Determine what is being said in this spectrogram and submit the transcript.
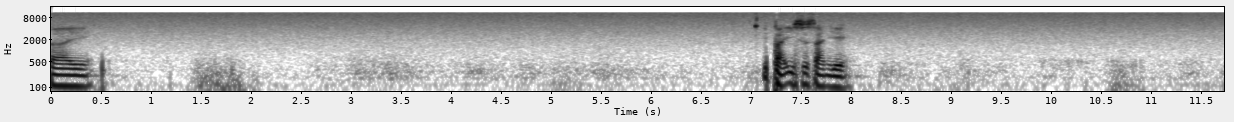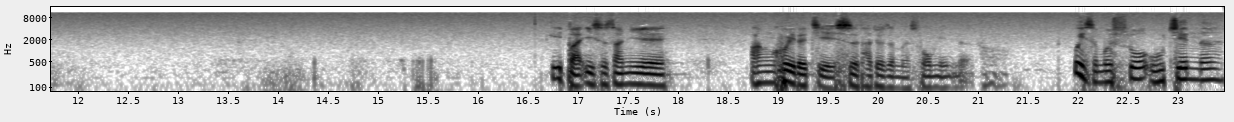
在一百一十三页。一百一十三页，安慧的解释，他就这么说明了。为什么说无间呢？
